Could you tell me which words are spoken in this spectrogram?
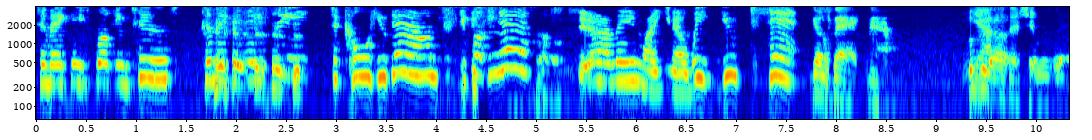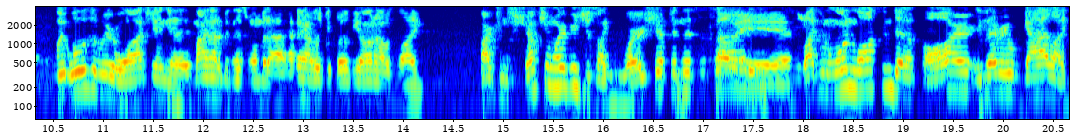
to make these fucking tubes to make the AC to cool you down. You fucking asshole. You know what I mean? Like you know, we you can't go back now. What was yeah, it, I thought that shit was bad. what what was it we were watching? Uh, it might not have been this one, but I, I think I looked at both of y'all and I was like, are construction workers just like worshipped in this Oh society? yeah. Like when one walks into a bar, is every guy like,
